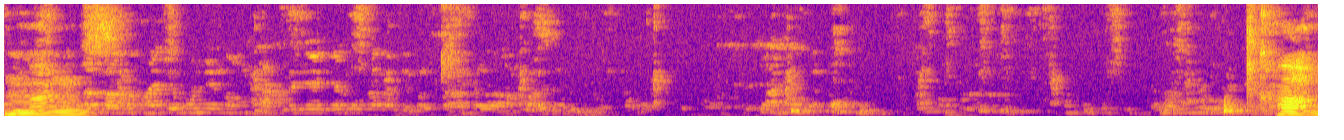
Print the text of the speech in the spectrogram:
माणूस खाम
